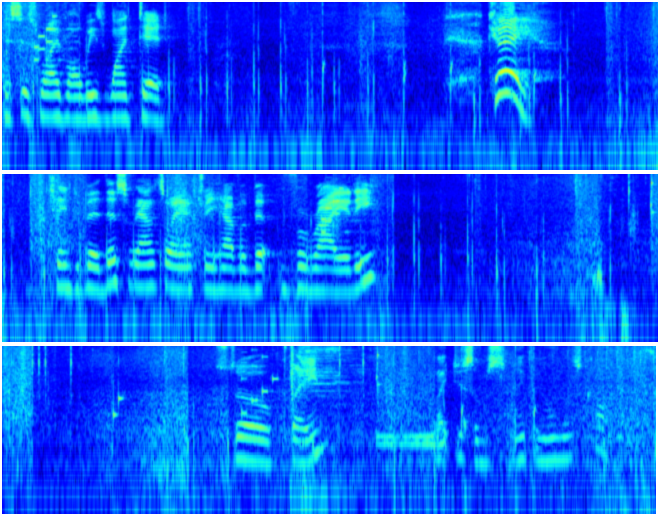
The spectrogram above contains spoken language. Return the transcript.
This is what I've always wanted. Okay. Change a bit this around so I actually have a bit variety. So, plane. Might do some sniping on those cars.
